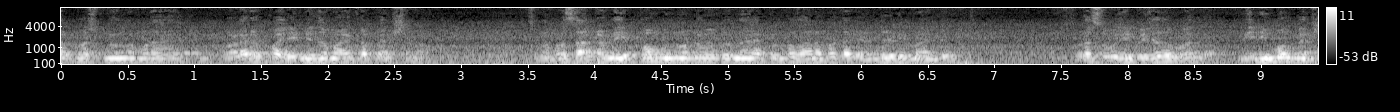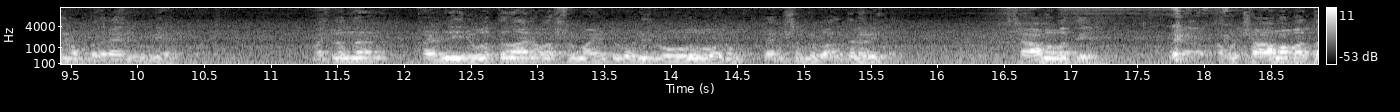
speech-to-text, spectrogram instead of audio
പ്രശ്നം നമ്മുടെ വളരെ പരിമിതമായിട്ടുള്ള പെൻഷനാണ്. പക്ഷെ നമ്മുടെ സംഘടന ഇപ്പം മുന്നോട്ട് വെക്കുന്ന ഏറ്റവും പ്രധാനപ്പെട്ട രണ്ട് ഡിമാൻഡ് ഇവിടെ സൂചിപ്പിച്ചതുപോലെ മിനിമം പെൻഷൻ ഒമ്പതിനായിരം രൂപയാണ്. മറ്റൊന്ന് കഴിഞ്ഞ ഇരുപത്തിനാല് വർഷമായിട്ട് ഒരു രൂപ പോലും പെൻഷന്റെ വർധനവില്ല. ക്ഷാമബത്തയിൽ അപ്പോൾ ക്ഷാമബത്ത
